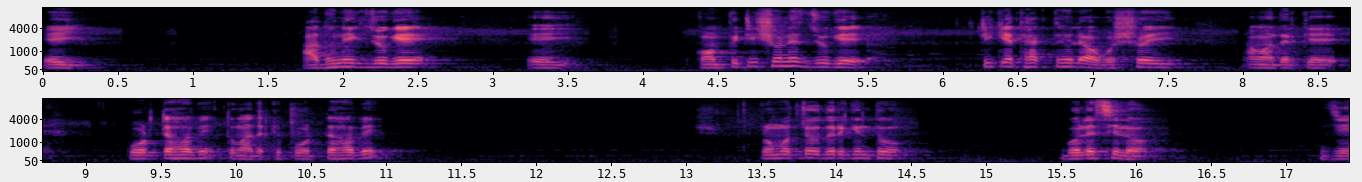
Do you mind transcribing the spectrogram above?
এই আধুনিক যুগে, এই কম্পিটিশনের যুগে টিকে থাকতে হলে অবশ্যই আমাদেরকে পড়তে হবে, তোমাদেরকে পড়তে হবে। প্রমোদ চৌধুরী কিন্তু বলেছিল যে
